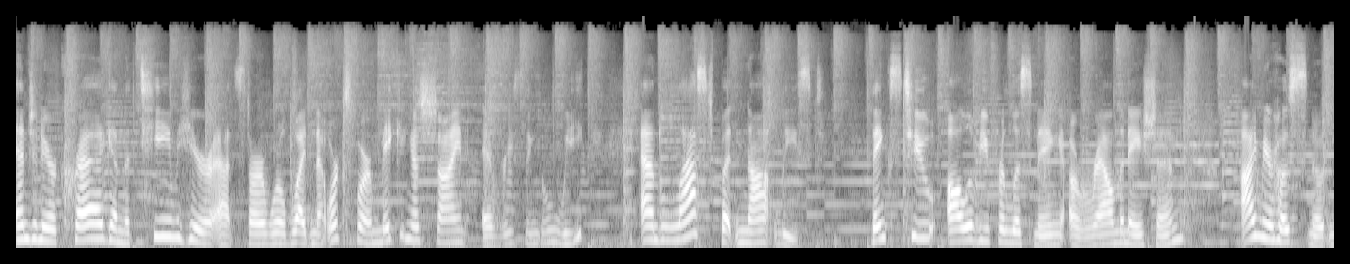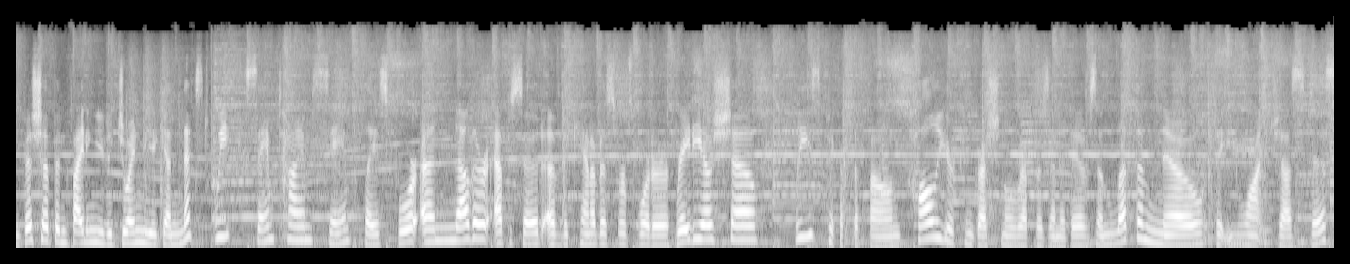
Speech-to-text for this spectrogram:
engineer Craig, and the team here at Star Worldwide Networks for making us shine every single week. And last but not least, thanks to all of you for listening around the nation. I'm your host, Snowden Bishop, inviting you to join me again next week, same time, same place, for another episode of the Cannabis Reporter radio show. Please pick up the phone, call your congressional representatives, and let them know that you want justice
